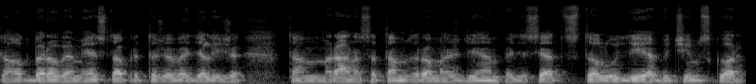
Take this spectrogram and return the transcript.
na odberové miesta, pretože vedeli, že tam ráno sa tam zhromaždí 50-100 ľudí, aby čím skôr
